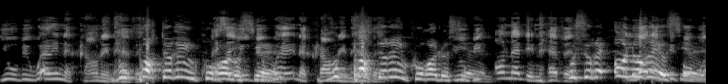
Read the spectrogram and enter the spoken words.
you will be wearing a crown in Vous heaven. porterez une couronne au ciel. Vous porterez une couronne au ciel. Vous serez honoré au ciel.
